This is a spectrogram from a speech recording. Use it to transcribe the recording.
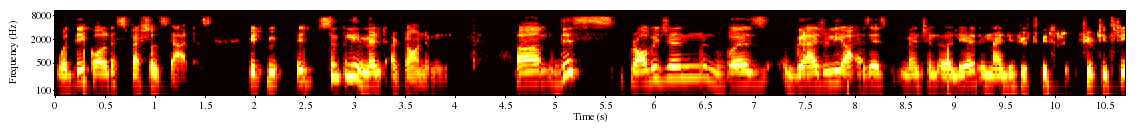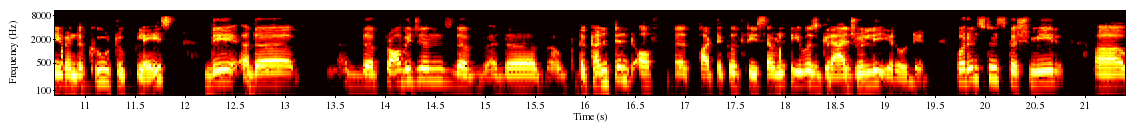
what they called a special status. It, it simply meant autonomy. Um, this provision was gradually, uh, as I mentioned earlier, in 1953 when the coup took place. They the the provisions, the the the content of the Article 370 was gradually eroded. For instance, Kashmir uh,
